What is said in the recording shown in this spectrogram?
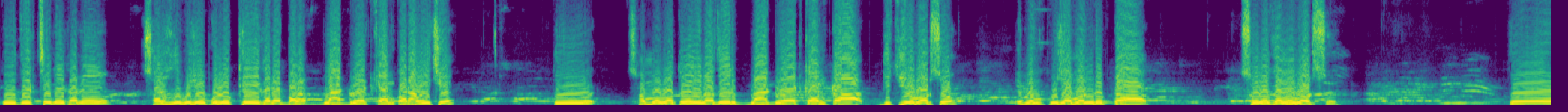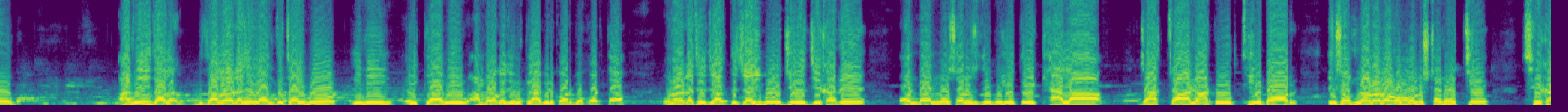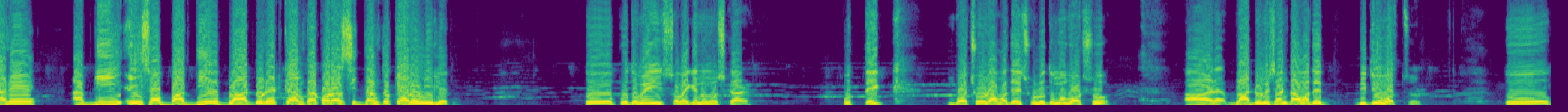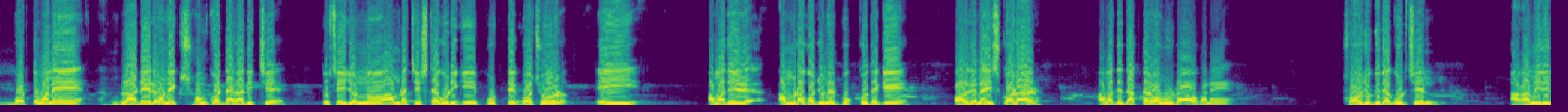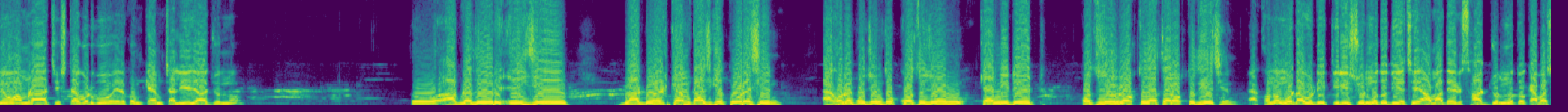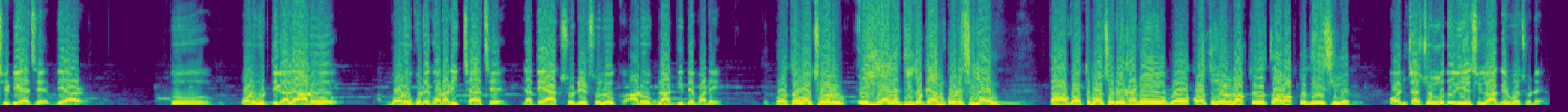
তো দেখছেন এখানে সরস্বতী পুজো উপলক্ষে এখানে ব্লাড ডোনেট ক্যাম্প করা হয়েছে। তো সম্ভবত এনাদের ব্লাড ডোনেট ক্যাম্পটা দ্বিতীয় বর্ষ এবং পূজা মণ্ডপটা ষোলোতম বর্ষ। তো আমি দাদা দাদার কাছে জানতে চাইব, ইনি এই ক্লাবের আমরা কজন ক্লাবের কর্মকর্তা, ওনার কাছে জানতে চাইব যে যেখানে অন্যান্য সরস্বতী পুজোতে খেলা যাত্রা, নাটক, থিয়েটার, এইসব নানা রকম অনুষ্ঠান হচ্ছে। সেখানে আপনি এই সব বাদ দিয়ে ব্লাড ডোনেট ক্যাম্পটা করার সিদ্ধান্ত কেন নিলেন? তো প্রথমেই সবাইকে নমস্কার। প্রত্যেক বছর আমাদের ষোলোতম বর্ষ, আর ব্লাড ডোনেশনটা আমাদের দ্বিতীয় বছর। তো বর্তমানে ব্লাডের অনেক সংকট দেখা দিচ্ছে। তো সেই জন্য আমরা চেষ্টা করি কি প্রত্যেক বছর এই আমাদের আমরা কজনের পক্ষ থেকে অর্গানাইজ করার আমাদের ডাক্তারবাবুরা ওখানে সহযোগিতা করছেন। আগামী দিনেও আমরা চেষ্টা করব এরকম ক্যাম্প চালিয়ে যাওয়ার জন্য। তো আপনাদের এই যে ব্লাড ডোনেট ক্যাম্পটা আজকে করেছেন এখনও পর্যন্ত কতজন ক্যান্ডিডেট কতজন রক্তদাতা রক্ত দিয়েছেন? এখনও মোটামুটি তিরিশ জন মতো দিয়েছে আমাদের ষাট জন মতো ক্যাপাসিটি আছে দেয়ার। তো পরবর্তীকালে আরও বড় করে করার ইচ্ছা আছে যাতে একশো দেড়শো লোক আরও ব্লাড দিতে পারে। গত বছর এই জায়গাতেই তো ক্যাম্প করেছিলেন। তা গত বছর এখানে কতজন রক্তদাতা রক্ত দিয়েছিলেন? পঞ্চাশ জন মতো দিয়েছিল আগের বছরে।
